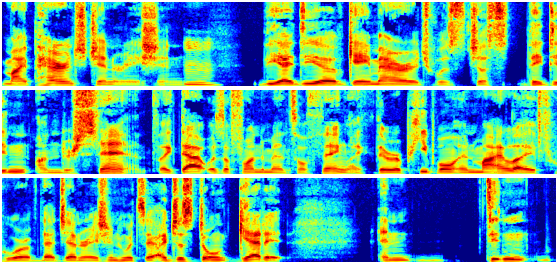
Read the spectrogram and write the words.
my parents' generation, the idea of gay marriage was just they didn't understand. Like that was a fundamental thing. Like there are people in my life who are of that generation who would say, "I just don't get it," and didn't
